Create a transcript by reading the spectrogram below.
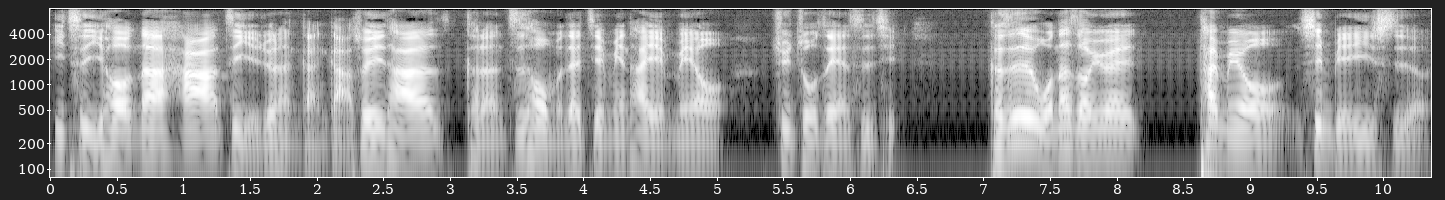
一次以后，那他自己也觉得很尴尬，所以他可能之后我们再见面，他也没有去做这件事情。可是我那时候因为太没有性别意识了，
